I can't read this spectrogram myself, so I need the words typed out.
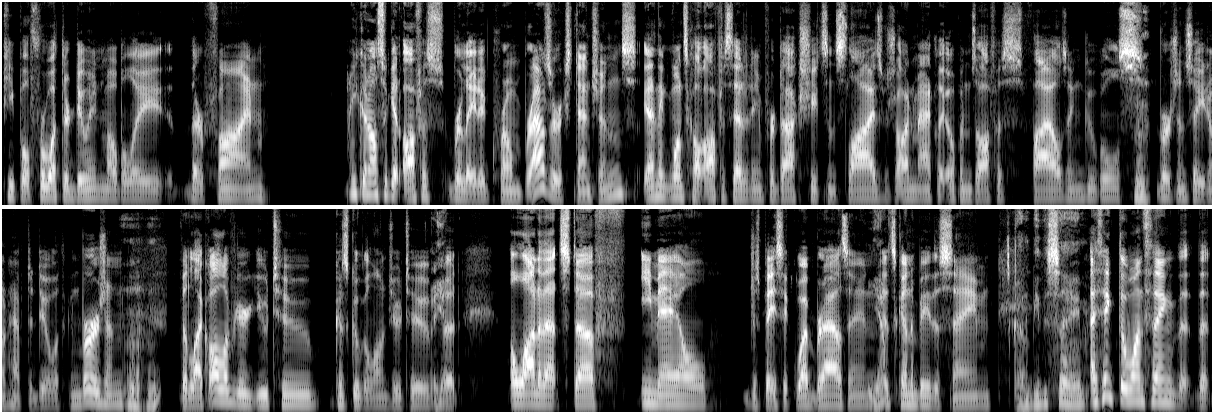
people for what they're doing mobily, they're fine. You can also get Office related Chrome browser extensions. I think one's called Office Editing for Docs, Sheets, and Slides, which automatically opens Office files in Google's version so you don't have to deal with conversion. Mhm. But like all of your YouTube, because Google owns YouTube, Yeah. but a lot of that stuff, email, just basic web browsing, Yep. it's going to be the same. It's going to be the same. I think the one thing that, that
